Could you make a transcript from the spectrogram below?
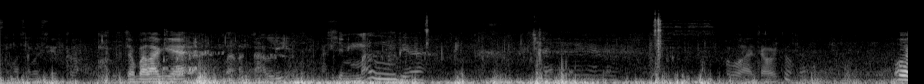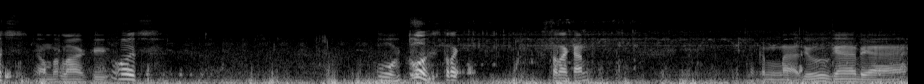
Sama-sama situ. Kita coba lagi ya. Barangkali masih mau dia. Wah jauh tuh. Us, gambar lagi. Us. Oh, tuh strike. Strike kan? Kena juga dia.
